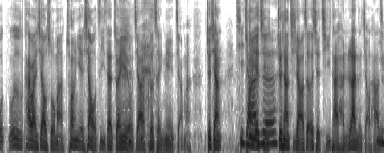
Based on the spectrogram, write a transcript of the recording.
我我有时候开玩笑说嘛，创业像我自己在专业有价的课程里面也讲嘛，就像。创业骑就像骑脚踏车，而且骑一台很烂的脚踏车，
